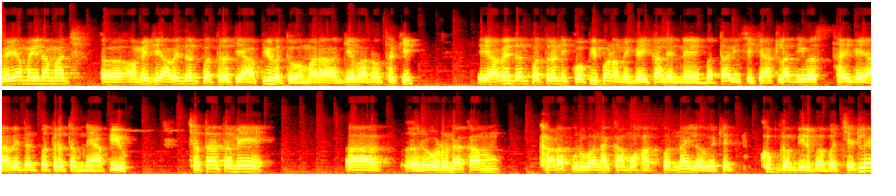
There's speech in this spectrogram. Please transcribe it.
ગયા મહિનામાં જ અમે જે આવેદન પત્ર ત્યાં આપ્યું હતું, અમારા આગેવાનો થકી એ આવેદન પત્રની કોપી પણ અમે ગઈકાલે એમને બતાવી છે કે આટલા દિવસ થઈ ગયા આવેદન પત્ર તમને આપ્યું. છતાં તમે આ રોડના કામ, ખાડા પૂરવાના કામો હાથ પર નહીં લાવો એટલે ખૂબ ગંભીર બાબત છે. એટલે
